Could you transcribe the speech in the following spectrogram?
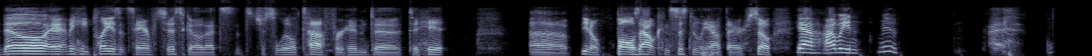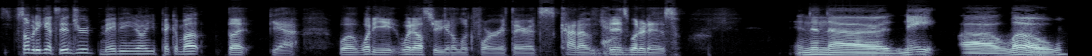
No, and I mean he plays at San Francisco. That's that's just a little tough for him to to hit, uh, you know, balls out consistently out there. So yeah, I mean, yeah, I, somebody gets injured, maybe you know you pick him up, but yeah. Well, what do you? What else are you gonna look for right there? It's kind of Yeah. it is what it is. And then uh, Nate uh, Lowe.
